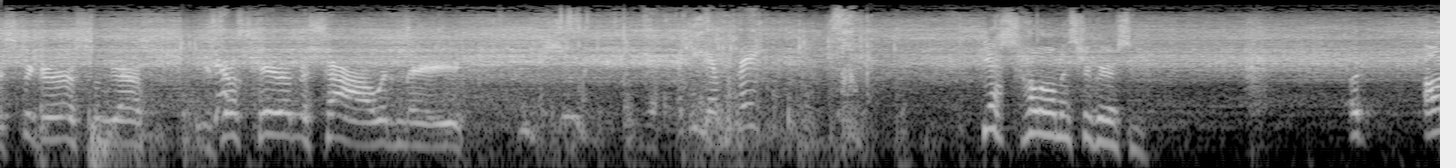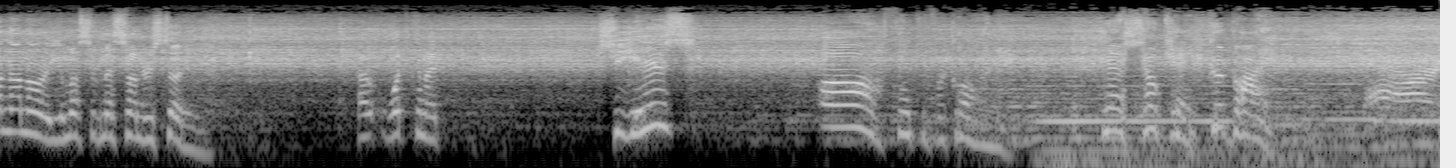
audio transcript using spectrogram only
Mr. Grierson, yes. He's just here in the shower with me. Yes, hello, Mr. Grierson. Uh, oh, no, no, you must have misunderstood him. Uh, what can I. She is? Oh, thank you for calling me. Yes, okay, goodbye. Bye.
